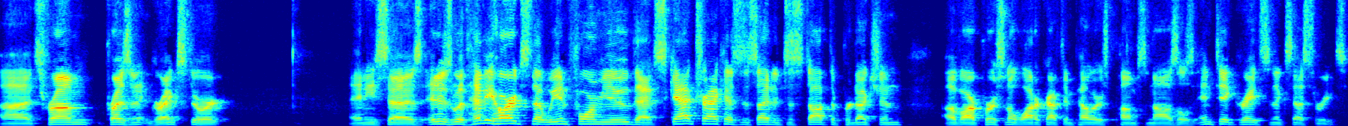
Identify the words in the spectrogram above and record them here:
Uh, it's from President Greg Stewart. And he says, It is with heavy hearts that we inform you that Skat-Trak has decided to stop the production of our personal watercraft impellers, pumps, nozzles, intake grates, and accessories.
